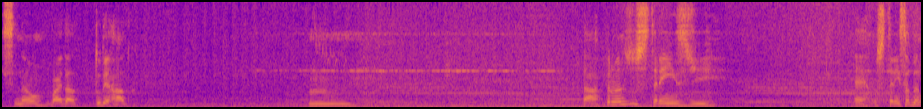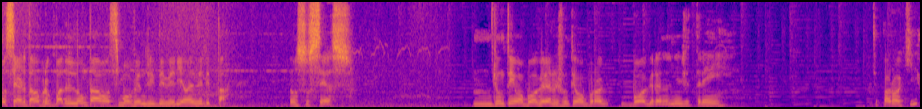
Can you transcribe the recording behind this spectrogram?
senão vai dar tudo errado. Hum... Tá, pelo menos os trens de... É, os trens estão dando certo. Eu tava preocupado, ele não tava se movendo que deveria, mas ele tá. Então, sucesso. Hum, juntei uma boa grana? Juntei uma boa, boa grana. Linha de trem. Você parou aqui?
